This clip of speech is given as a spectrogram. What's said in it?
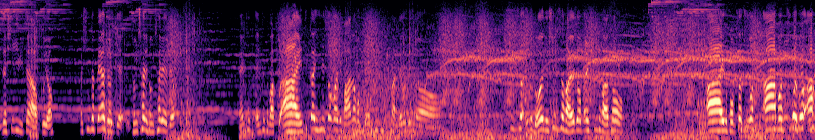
이제 12자 나왔고요. 어, 신선 빼야죠 이제. 정찰이 정찰해야 돼요. 엔트 엔트도 받고 아 엔트까지 힐 써가지고 만화가 없어 엔트 쓰면 안 되거든요 신서 이거 넣어야죠 신서 가야죠. 빨리 신서 가서. 아 이거 법사 죽었어 아 법사 죽어요 뭐아.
